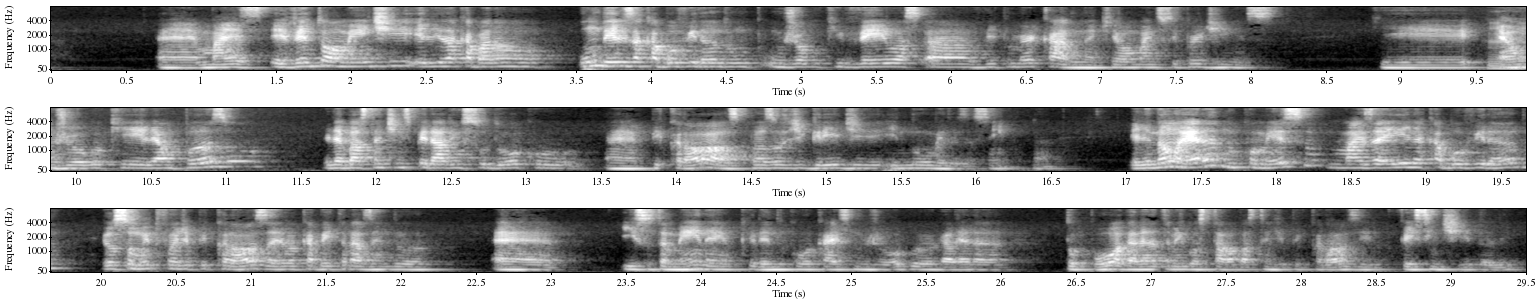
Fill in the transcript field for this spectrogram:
É, mas, eventualmente, eles acabaram... Um deles acabou virando um, um jogo que veio a, a vir para o mercado, né? Que é o Mind Super Genius. Que uhum. é um jogo que ele é um puzzle... Ele é bastante inspirado em Sudoku, é, Picross, puzzles de grid e números, assim. Né? Ele não era no começo, mas aí ele acabou virando. Eu sou muito fã de Picross, aí eu acabei trazendo é, isso também, né? Querendo colocar isso no jogo. A galera topou, a galera também gostava bastante de Picross e fez sentido ali.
